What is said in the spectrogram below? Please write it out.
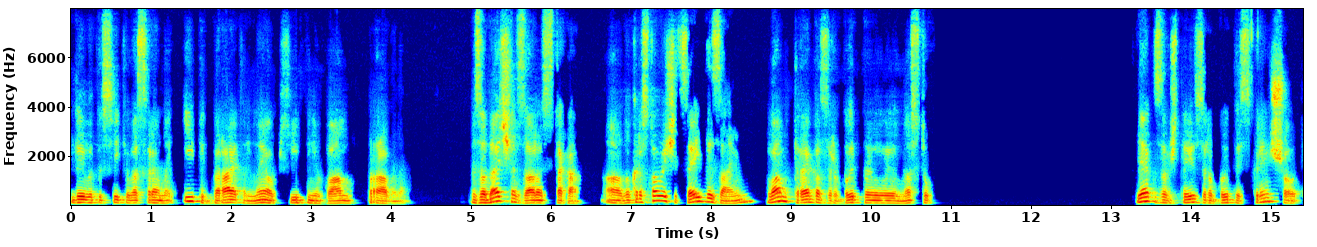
дивитесь, скільки у вас реми, і підбираєте необхідні вам правила. Задача зараз така. Використовуючи цей дизайн, вам треба зробити наступне. Як завжди, зробити скріншот.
